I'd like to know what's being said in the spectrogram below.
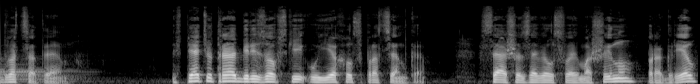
20. В пять утра Березовский уехал с Проценко. Саша завел свою машину, прогрел,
